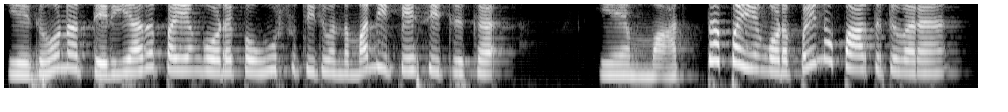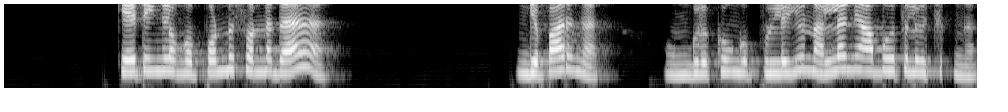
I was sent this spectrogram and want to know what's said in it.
ஏதோ நான் தெரியாத பையன் கூட இப்போ ஊர் சுற்றிட்டு வந்த மாதிரி நீ பேசிகிட்டு இருக்க. என் அத்தை பையன் கூட போய் நான் பார்த்துட்டு வரேன். கேட்டிங்களா உங்கள் பொண்ணு சொன்னதை? இங்கே பாருங்க உங்களுக்கு உங்கள் பிள்ளையும் நல்ல ஞாபகத்தில் வச்சுக்கோங்க.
